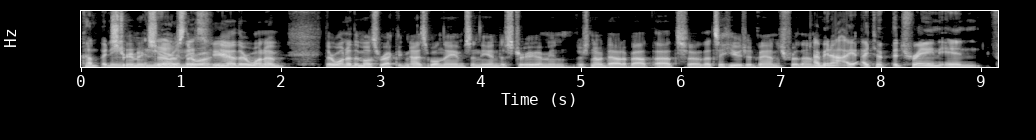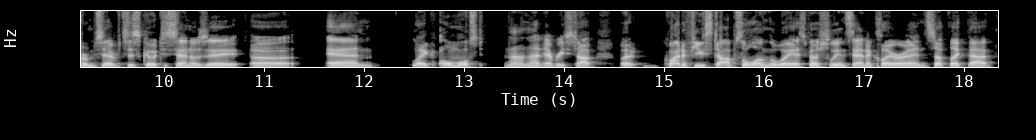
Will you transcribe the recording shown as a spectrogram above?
company streaming service. The they're one, yeah, they're one of they're one of the most recognizable names in the industry. I mean, there's no doubt about that. So that's a huge advantage for them. I mean, I, I took the train in from San Francisco to San Jose, uh, and like almost no, not every stop, but quite a few stops along the way, especially in Santa Clara and stuff like that.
